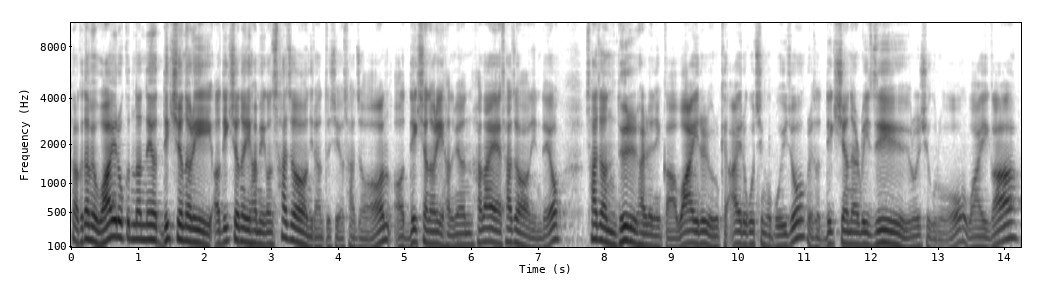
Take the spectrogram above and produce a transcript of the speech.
자, 그 다음에 y로 끝났네요. dictionary. a dictionary 하면 이건 사전이란 뜻이에요. 사전. a dictionary 하면 하나의 사전인데요. 사전들 하려니까 y를 이렇게 i로 고친 거 보이죠? 그래서 dictionaries 이런 식으로 y가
